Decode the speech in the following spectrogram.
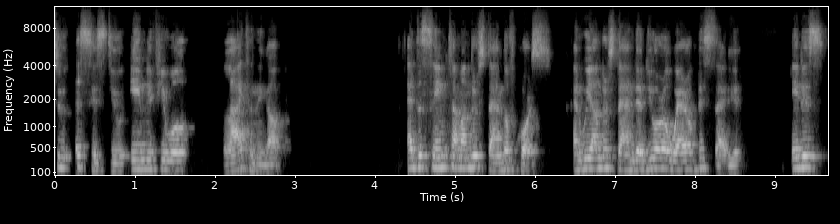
to assist you in, if you will, lightening up. At the same time, understand, of course, and we understand that you are aware of this idea. It is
